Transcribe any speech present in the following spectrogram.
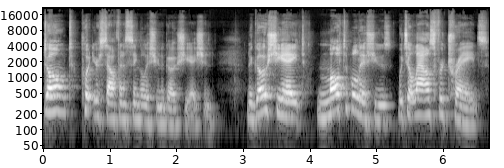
don't put yourself in a single issue negotiation negotiate multiple issues, which allows for trades.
